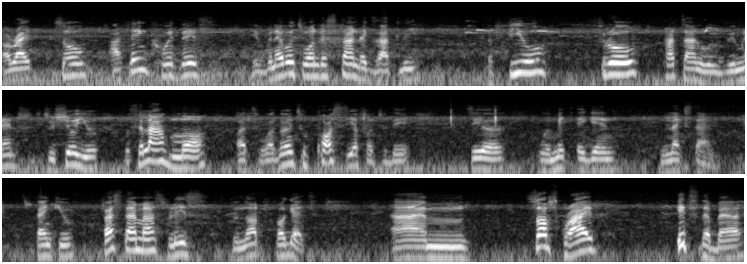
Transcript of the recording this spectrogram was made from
All right? So i think with this you've been able to understand exactly the few throw pattern we've been able to show you. We still have more but we're going to pause here for today till we meet again next time. Thank you. First timers please do not forget. Um subscribe hit the bell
